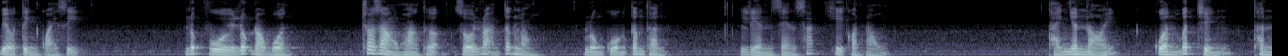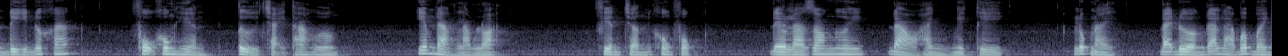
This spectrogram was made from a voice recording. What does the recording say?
Biểu tình quái dị, Lúc vui lúc đau buồn, Cho rằng hoàng thượng rối loạn tức lòng, luống cuống tâm thần. Liền rèn sắt khi còn nóng. Thánh nhân nói, Quân bất chính, Thần đi nước khác. Phụ không hiền, Tử chạy tha hương. Yêm đảng làm loạn. Phiền trấn không phục. Đều là do ngươi đảo hành nghịch thi. Lúc này, Đại đường đã là bấp bênh,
